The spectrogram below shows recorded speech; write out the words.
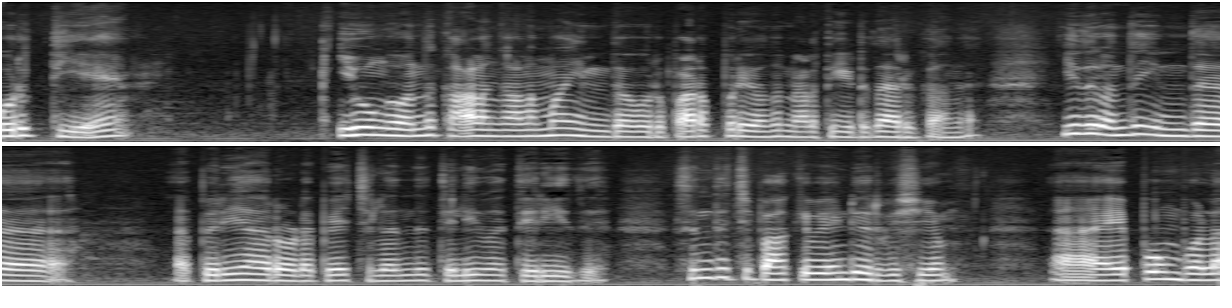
பொருத்தியே இவங்க வந்து காலங்காலமாக இந்த ஒரு பரப்புரை வந்து நடத்திக்கிட்டு தான் இருக்காங்க. இது வந்து இந்த பெரியாரோட பேச்சிலேருந்து தெளிவாக தெரியுது. சிந்திச்சு பார்க்க வேண்டிய ஒரு விஷயம் எப்பவும் போல்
